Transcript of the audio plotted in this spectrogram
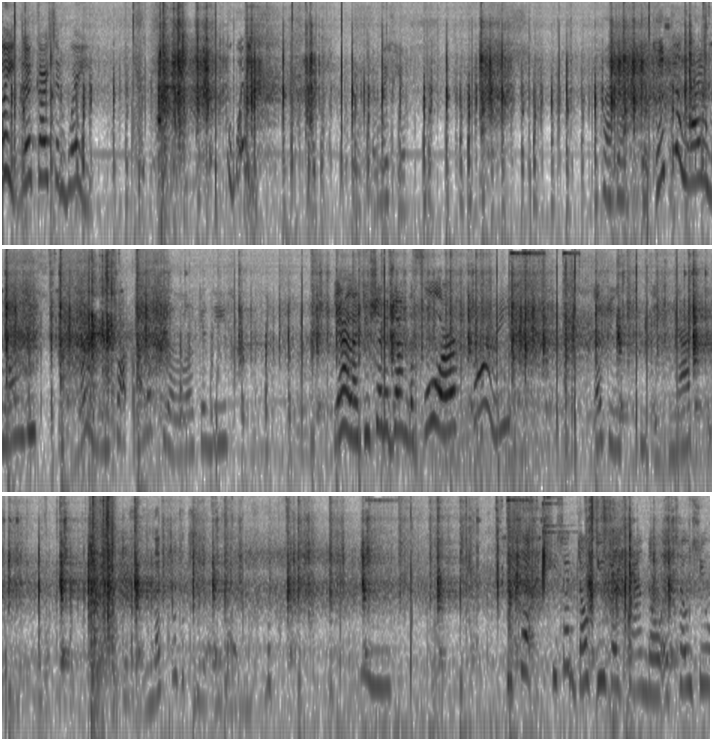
Wait, that guy said wait. Wait. Okay, right here. Uh, there, there could be a lot of one of these. One of these. So I'm actually gonna look at these. Yeah, like you should have done before. Sorry. Do. It's not do. Just look for the key look. Hmm. She said she said don't use a candle. It tells you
